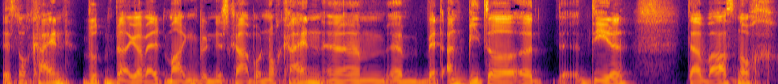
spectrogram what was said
es noch kein Württemberger Weltmarkenbündnis gab und noch kein ähm, ähm Wettanbieter-Deal, da war es noch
